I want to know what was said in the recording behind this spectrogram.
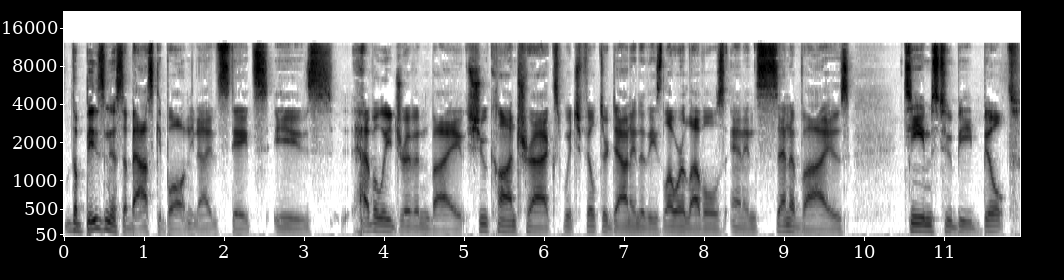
the business of basketball in the United States is heavily driven by shoe contracts, which filter down into these lower levels and incentivize teams to be built.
